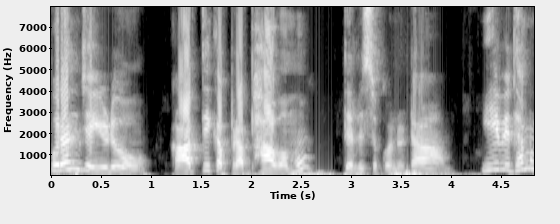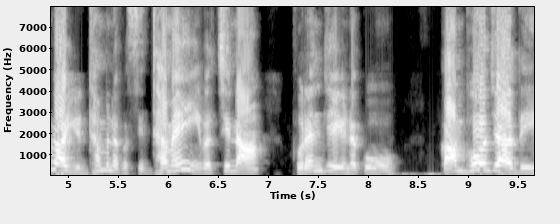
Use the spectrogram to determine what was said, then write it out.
పురంజయుడు కార్తీక ప్రభావము తెలుసుకొనుట. ఈ విధముగా యుద్ధమునకు సిద్ధమై వచ్చిన పురంజయునకు కాంభోజాది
